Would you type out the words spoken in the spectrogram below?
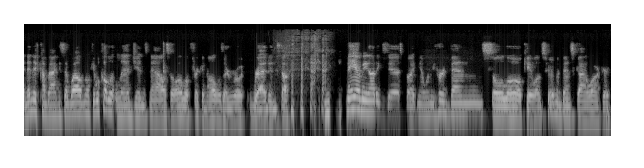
And then they've come back and said, well, okay, we'll call it Legends now. So all the freaking novels I wrote, read and stuff may or may not exist. But, you know, when we heard Ben Solo, okay, well, let's hear him Ben Skywalker.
